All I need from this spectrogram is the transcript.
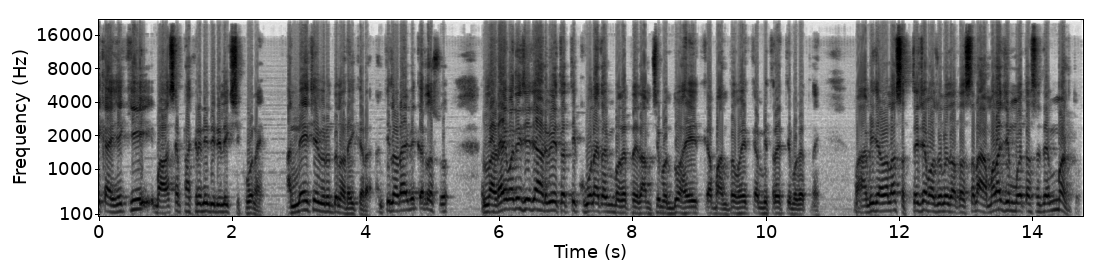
एक आहे की बाळासाहेब ठाकरेंनी दिलेली एक शिकवण आहे. अन्यायाच्या विरुद्ध लढाई करा. आणि ती लढाई आम्ही करत असतो. लढाईमध्ये जे जे आडवे येतात ते कोण आहेत आम्ही बघत नाहीत. आमचे बंधू आहेत का बांधव आहेत का मित्र आहेत ते बघत नाही. मग आम्ही ज्यावेळेला सत्तेच्या बाजूने जात असताना आम्हाला जे मत असतं ते आम्ही मांडतो.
